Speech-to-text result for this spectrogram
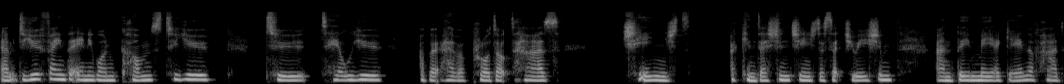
Um, do you find that anyone comes to you to tell you about how a product has changed a condition, changed a situation, and they may again have had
